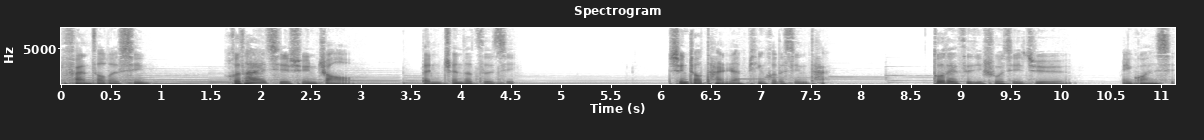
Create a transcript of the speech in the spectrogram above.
烦躁的心，和他一起寻找本真的自己，寻找坦然平和的心态。多对自己说几句没关系，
